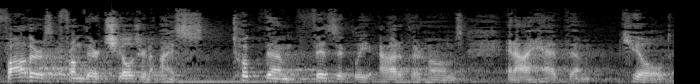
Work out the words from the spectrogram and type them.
fathers from their children, I took them physically out of their homes and I had them killed.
